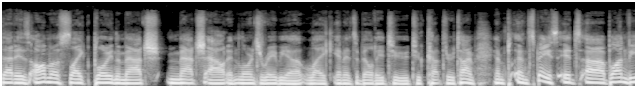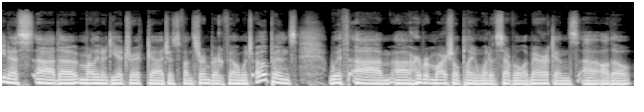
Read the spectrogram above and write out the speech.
that is almost like blowing the match match out in Lawrence Arabia, like in its ability to to cut through time and and space. It's uh, Blonde Venus, uh, the Marlene Dietrich, uh, Josef von Sternberg film, which opens with um, uh, Herbert Marshall playing one of several Americans, uh, although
